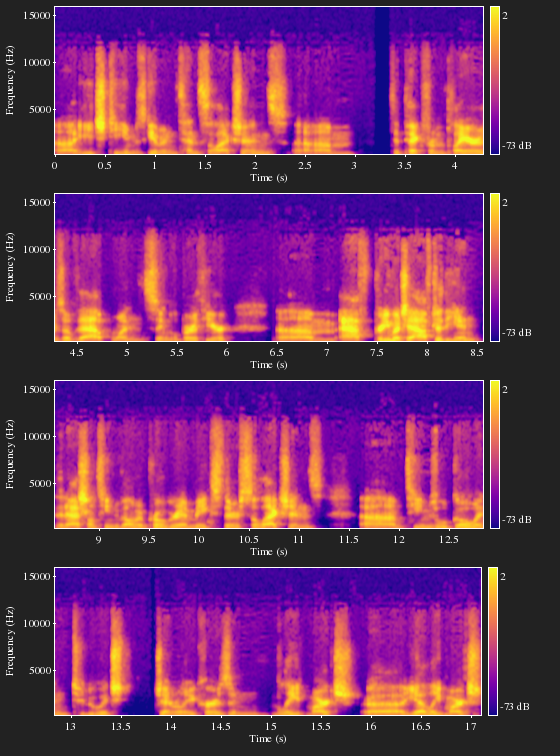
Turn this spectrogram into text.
Uh, each team is given 10 selections um, to pick from players of that one single birth year. Um, af- pretty much after the end, the national team development program makes their selections, um, teams will go into which generally occurs in late March. Uh, yeah, late March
